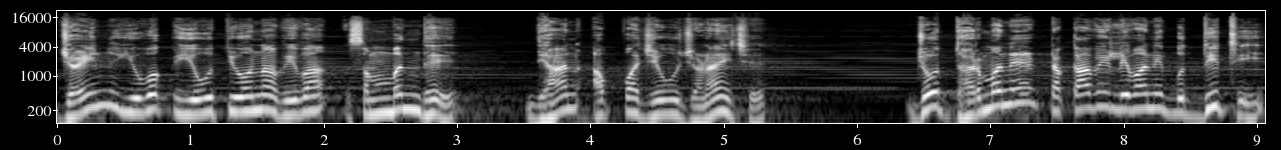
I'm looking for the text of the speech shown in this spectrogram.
જૈન યુવક યુવતીઓના વિવાહ સંબંધે ધ્યાન આપવા જેવું જણાય છે. જો ધર્મને ટકાવી લેવાની બુદ્ધિથી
